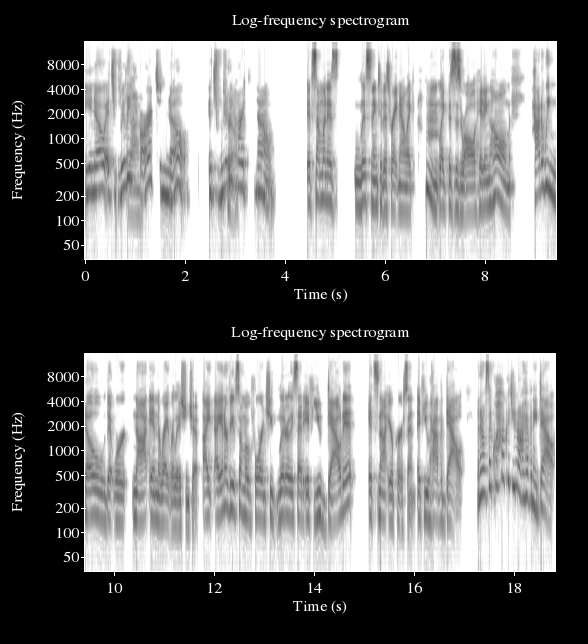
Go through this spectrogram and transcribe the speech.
You know, it's really Yeah. hard to know. It's really True. hard to know. if someone is listening to this right now, like, hmm, like this is we're all hitting home. How do we know that we're not in the right relationship? I, I interviewed someone before and she literally said, if you doubt it, it's not your person. If you have a doubt. And I was like, well, how could you not have any doubt?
